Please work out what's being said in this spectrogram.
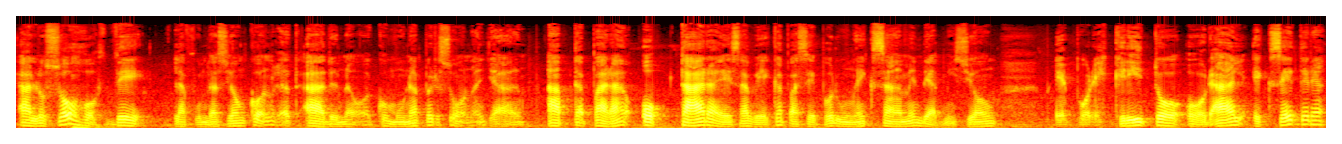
a los ojos de la Fundación Konrad Adenauer como una persona ya apta para optar a esa beca. Pasé por un examen de admisión eh, por escrito, oral, etc.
